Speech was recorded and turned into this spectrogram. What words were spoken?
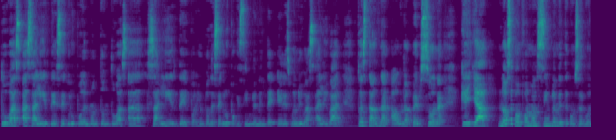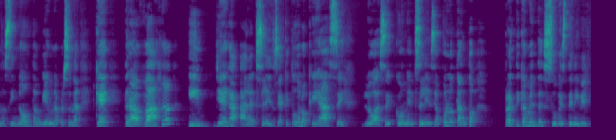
Tú vas a salir de ese grupo del montón, tú vas a salir de, por ejemplo, de ese grupo que simplemente eres bueno y vas a elevar tu estándar a una persona que ya no se conforma simplemente con ser bueno, sino también una persona que trabaja y llega a la excelencia, que todo lo que hace lo hace con excelencia. Por lo tanto, prácticamente subes de nivel.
